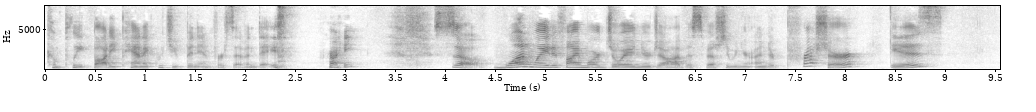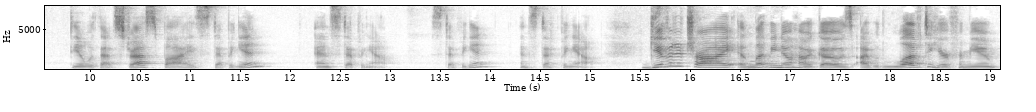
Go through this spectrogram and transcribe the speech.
complete body panic, which you've been in for seven days, right? So, one way to find more joy in your job, especially when you're under pressure, is deal with that stress by stepping in and stepping out. Stepping in and stepping out. Give it a try and let me know how it goes. I would love to hear from you.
